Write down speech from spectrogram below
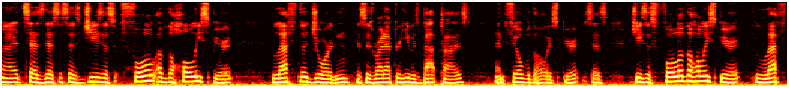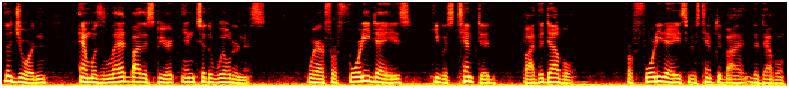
Uh, it says this. It says Jesus, full of the Holy Spirit, left the Jordan. This is right after he was baptized and filled with the Holy Spirit. It says Jesus, full of the Holy Spirit, left the Jordan and was led by the Spirit into the wilderness, where for forty days he was tempted by the devil. For 40 days he was tempted by the devil.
